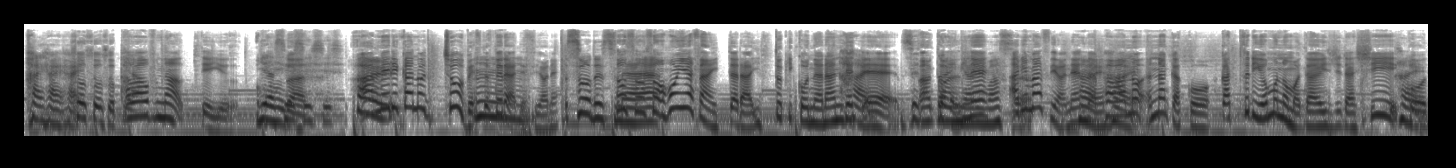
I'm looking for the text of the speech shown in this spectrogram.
はいはいはい。そうそうそう「パワー・オブ・ナウ」っていう本が.アメリカの超ベストセラーですよね。そうですね。そうそうそう本屋さん行ったら一時こう並んでて、はい。絶対にあります。ね、ありますよね。はいパワーのなんかこうがっつり読むのも大事だし、はい。こう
